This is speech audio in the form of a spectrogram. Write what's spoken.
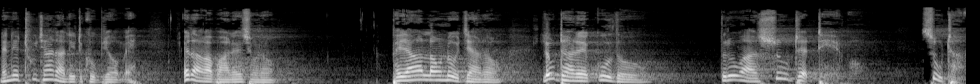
နည်းနည်းထူးခြားတာလေးတစ်ခုပြောမယ်အဲ့ဒါကဘာလဲဆိုတော့ဖះလောင်းတို့ကြတော့လှုပ်ထားတဲ့ကုသိုလ်သူတို့ကစုတတ်တယ်ပေါ့စုထား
